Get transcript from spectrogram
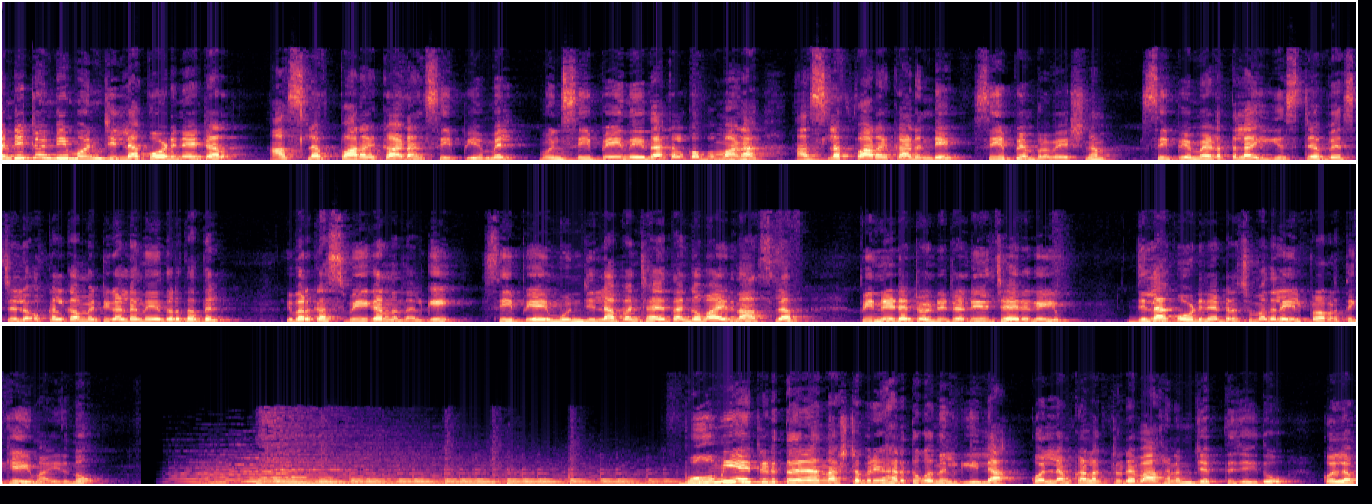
ട്വന്റി ട്വന്റി മുൻ ജില്ലാ coordinator Aslaf Parakkadan C P എമ്മിൽ. മുൻ സി പി ഐ നേതാക്കൾക്കൊപ്പമാണ് അസ്ലഫ് പാറക്കാടന്റെ സി പി എം പ്രവേശനം. C P M Edathala east west local കമ്മിറ്റികളുടെ നേതൃത്വത്തിൽ ഇവർക്ക് സ്വീകരണം നൽകി. സി പി ഐ മുൻ ജില്ലാ പഞ്ചായത്ത് അംഗമായിരുന്ന അസ്ലഫ് പിന്നീട് ട്വന്റി ട്വന്റിയിൽ ചേരുകയും ജില്ലാ കോർഡിനേറ്റർ ചുമതലയിൽ പ്രവർത്തിക്കുകയുമായിരുന്നു. ഭൂമി ഏറ്റെടുത്തതിന് നഷ്ടപരിഹാര തുക നൽകിയില്ല. കൊല്ലം കളക്ടറുടെ വാഹനം ജപ്തി ചെയ്തു. കൊല്ലം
